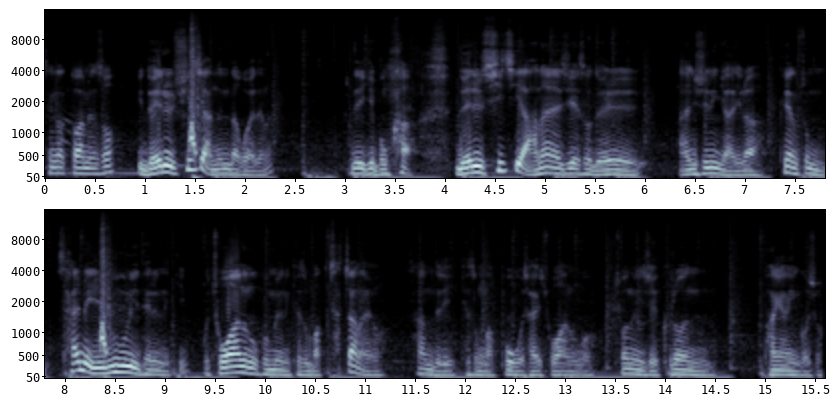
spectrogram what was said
생각도 하면서 이 뇌를 쉬지 않는다고 해야 되나? 근데 이게 뭔가 뇌를 쉬지 않아야지 해서 뇌를 안 쉬는 게 아니라 그냥 좀 삶의 일부분이 되는 느낌? 뭐 좋아하는 거 보면 계속 막 찾잖아요. 사람들이 계속 막 보고 자기 좋아하는 거. 저는 이제 그런 방향인 거죠.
